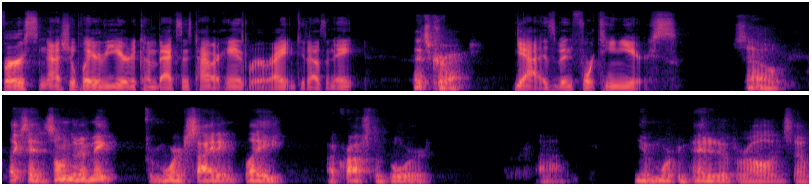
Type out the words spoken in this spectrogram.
first National Player of the Year to come back since Tyler Hansbrough, right in 2008. That's correct. Yeah, it's been 14 years. So, like I said, it's only going to make for more exciting play across the board. Uh, you know, more competitive overall, and so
